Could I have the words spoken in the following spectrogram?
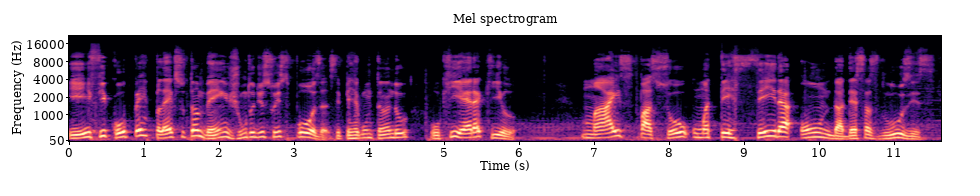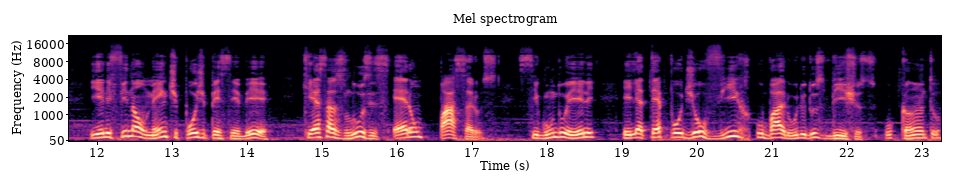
e ficou perplexo também junto de sua esposa, se perguntando o que era aquilo. Mas passou uma terceira onda dessas luzes e ele finalmente pôde perceber que essas luzes eram pássaros. Segundo ele, ele até pôde ouvir o barulho dos bichos, o canto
